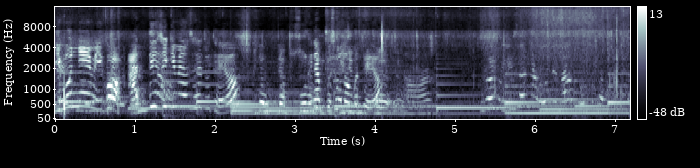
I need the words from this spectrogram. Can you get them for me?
이모님 이거 안 뒤지기면서 해도 돼요? 그냥 그냥 부숴 그냥 부숴놓으면 돼요? 我一上来我嘴巴都说不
